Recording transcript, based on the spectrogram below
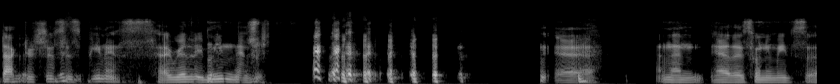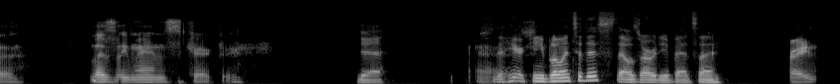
Dr. Seuss's penis. I really mean this. Yeah. And then yeah, that's when he meets uh Leslie Mann's character. Yeah. Uh, Here, can you blow into this? That was already a bad sign. right?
